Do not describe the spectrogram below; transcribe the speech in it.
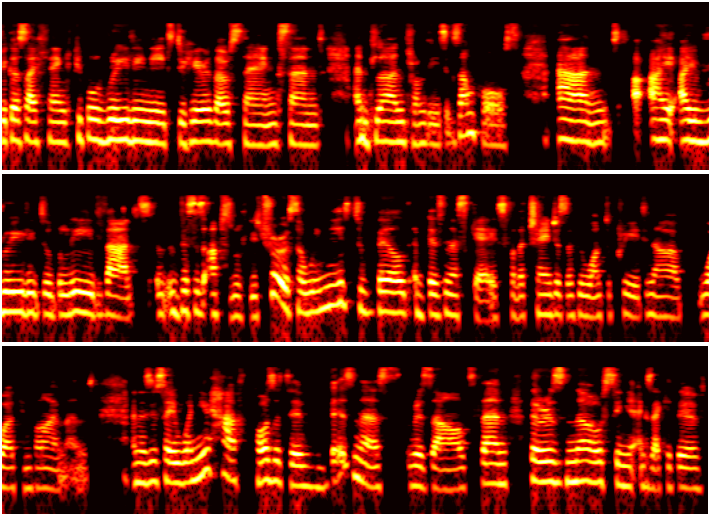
because i think people really need to hear those things and and learn from these examples. And i i really do believe that this is absolutely true. So we need to build a business case for the changes that we want to create in our work environment. And as you say when you have positive business results then then there is no senior executive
